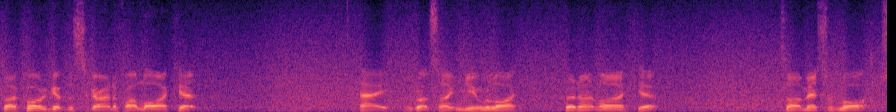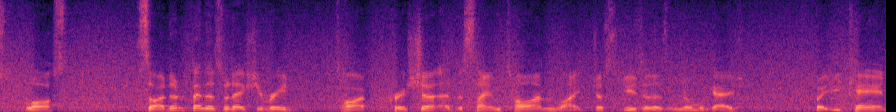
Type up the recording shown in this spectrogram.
So I thought I'd give this a go and if I like it, hey, we've got something new we like. If I don't like it, it's not a massive loss. So I didn't think this would actually read tyre pressure at the same time, like just use it as a normal gauge. But you can.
